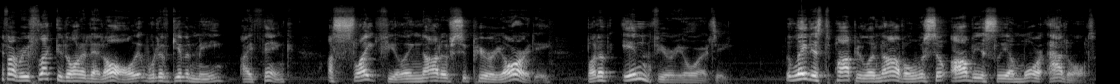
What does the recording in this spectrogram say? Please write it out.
if I reflected on it at all, it would have given me, I think, a slight feeling not of superiority, but of inferiority. The latest popular novel was so obviously a more adult,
